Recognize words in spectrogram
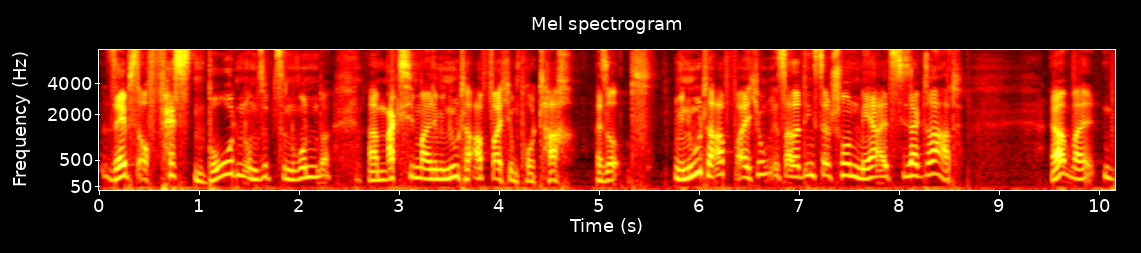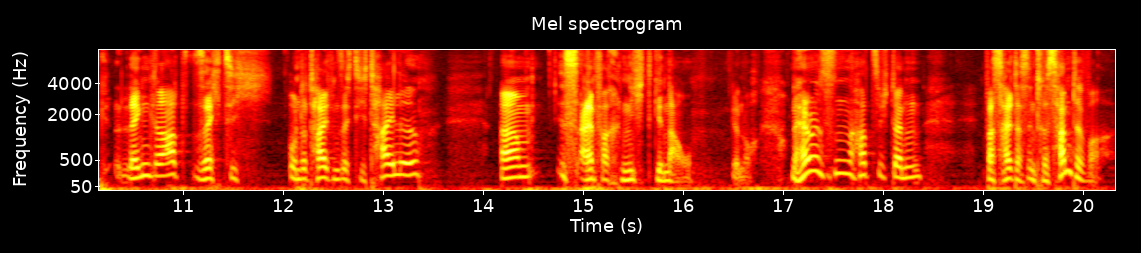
selbst auf festem Boden um 17 Runden äh, maximal eine Minute Abweichung pro Tag. Also pff, Minute Abweichung ist allerdings dann schon mehr als dieser Grad. Ja, weil Längengrad 60 unterteilt in 60 Teile ähm, ist einfach nicht genau genug. Und Harrison hat sich dann, was halt das Interessante war,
